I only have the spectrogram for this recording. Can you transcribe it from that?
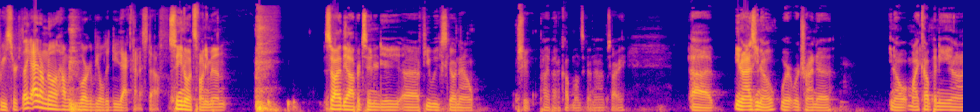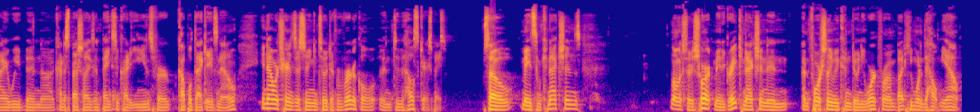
research. Like, I don't know how many people are going to be able to do that kind of stuff. So you know what's funny, man? so I had the opportunity uh, a few weeks ago now. Shoot, probably about a couple months ago now. I'm sorry. Uh, you know, as you know, we're we're trying to, you know, my company and I we've been uh, kind of specializing in banks and credit unions for a couple decades now, and now we're transitioning into a different vertical into the healthcare space. So made some connections. Long story short, made a great connection, and unfortunately, we couldn't do any work for him. But he wanted to help me out,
